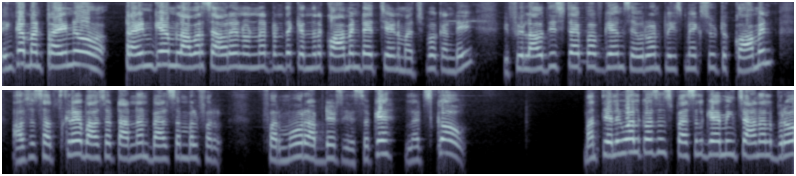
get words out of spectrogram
ఇంకా మన ట్రైన్ ట్రైన్ గేమ్ లవర్స్ ఎవరైనా ఉన్నట్టుంటే కింద కామెంట్ అయితే చేయండి మర్చిపోకండి. If you love this type of games every one please make sure to comment also subscribe also turn on bell symbol for for more updates okay let's go మన తెలుగు వాళ్ళ కోసం special gaming channel bro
